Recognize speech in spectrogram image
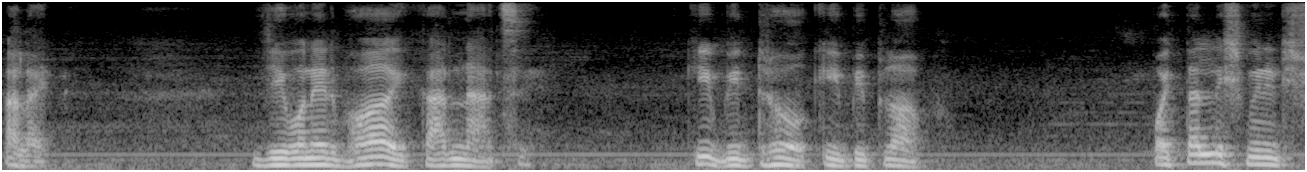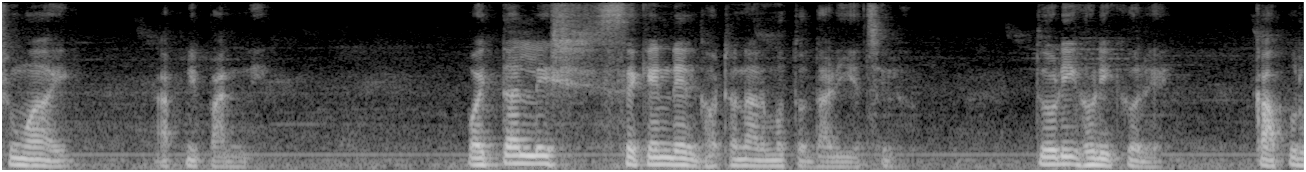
পালায় না। জীবনের ভয় কার না আছে? কি বিদ্রোহ, কি বিপ্লব? পঁয়তাল্লিশ মিনিট সময় আপনি পাননি। পঁয়তাল্লিশ সেকেন্ডের ঘটনার মতো দাঁড়িয়েছিল। তড়িঘড়ি করে কাপড়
